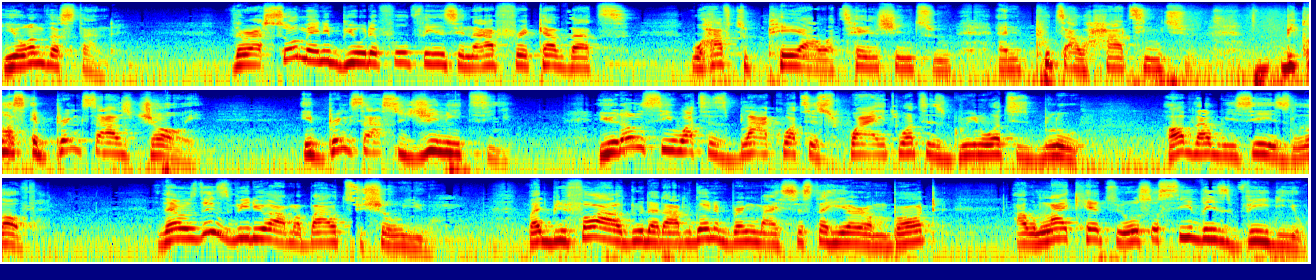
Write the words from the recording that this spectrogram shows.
You understand? There are so many beautiful things in Africa that we'll have to pay our attention to and put our heart into. Because it brings us joy. It brings us unity. You don't see what is black what is white what is green what is blue. All that we see is love. There was this video i'm about to show you. But before i'll do that i'm going to bring my sister here on board. I would like her to also see this video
